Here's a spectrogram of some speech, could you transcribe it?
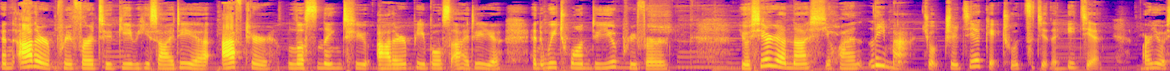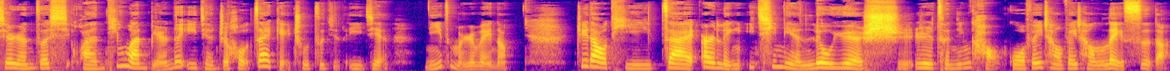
and other prefer to give his idea after listening to other people's idea. And which one do you prefer? 有些人呢喜欢立马就直接给出自己的意见，而有些人则喜欢听完别人的意见之后再给出自己的意见。你怎么认为呢？这道题在二零一七年六月十日曾经考过，非常非常类似的，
